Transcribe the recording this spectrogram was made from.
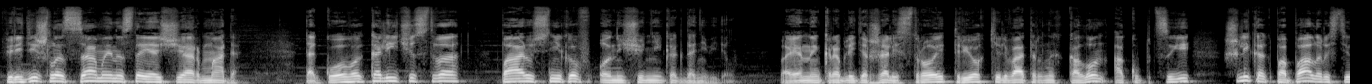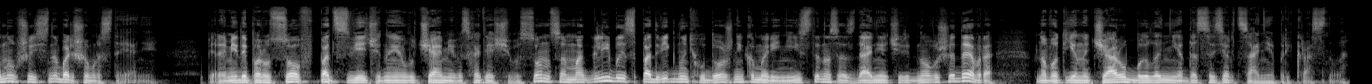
Впереди шла самая настоящая армада. Такого количества парусников он еще никогда не видел. Военные корабли держали строй трех кильваторных колонн, а купцы шли как попало, растянувшись на большом расстоянии. Пирамиды парусов, подсвеченные лучами восходящего солнца, могли бы сподвигнуть художника-мариниста на создание очередного шедевра, но вот Янычару было не до созерцания прекрасного.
